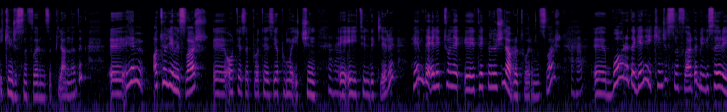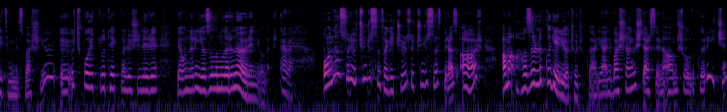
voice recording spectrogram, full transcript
ikinci sınıflarımızı planladık. E, hem atölyemiz var, e, ortez ve protez yapımı için e, eğitildikleri, hem de elektronik e, teknoloji laboratuvarımız var. E, bu arada gene ikinci sınıflarda bilgisayar eğitimimiz başlıyor. E, üç boyutlu teknolojileri ve onların yazılımlarını öğreniyorlar. Evet. Ondan sonra üçüncü sınıfa geçiyoruz. Üçüncü sınıf biraz ağır ama hazırlıklı geliyor çocuklar. Yani başlangıç derslerini almış oldukları için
